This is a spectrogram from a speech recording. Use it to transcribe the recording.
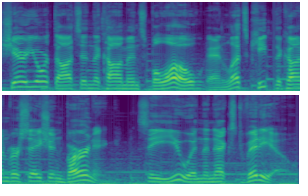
Share your thoughts in the comments below, and let's keep the conversation burning. See you in the next video.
